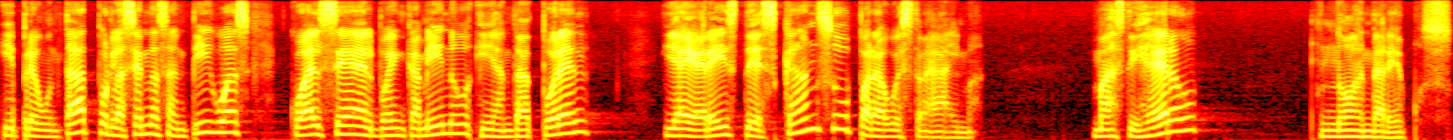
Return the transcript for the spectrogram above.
y preguntad por las sendas antiguas cuál sea el buen camino y andad por él y hallaréis descanso para vuestra alma. Mas dijeron, no andaremos.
